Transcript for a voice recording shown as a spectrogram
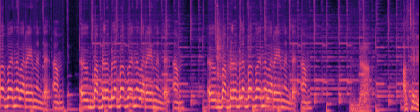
ബബ എന്ന് പറയുന്നുണ്ട് ആ ബബ്ല ബ്ല ബബ എന്ന് പറയുന്നുണ്ട് ആ ബബ്ല ബബ്ല എന്ന് പറയുന്നുണ്ട്. ആ. ഇല്ല ഐ ടെൽ യു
